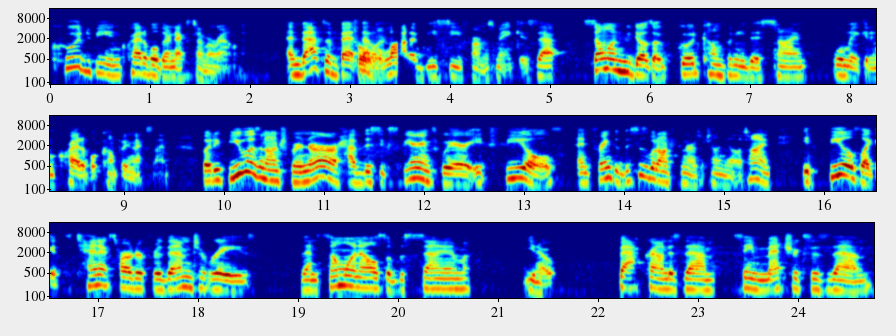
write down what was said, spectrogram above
could be incredible their next time around, and that's a bet totally. that a lot of VC firms make. Is that someone who does a good company this time will make an incredible company next time. But if you as an entrepreneur have this experience where it feels, and frankly, this is what entrepreneurs are telling me all the time, it feels like it's 10x harder for them to raise than someone else of the same, you know, background as them, same metrics as them.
